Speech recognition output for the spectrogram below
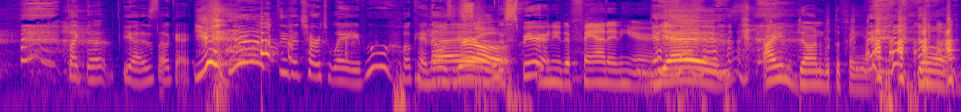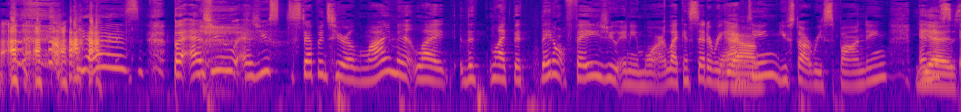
like the yes, okay. Yeah. Do the church wave. Whew, okay, that was Girl. the spirit. We need a fan in here. Yes, I am done with the fan. done. yes, but as you as you step into your alignment, like the like the they don't phase you anymore. Like instead of reacting, you start responding, and Yes. it's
